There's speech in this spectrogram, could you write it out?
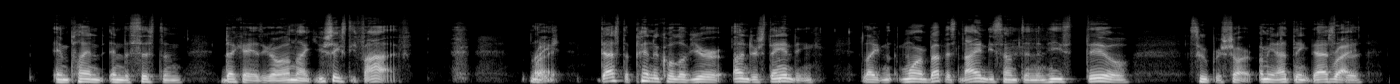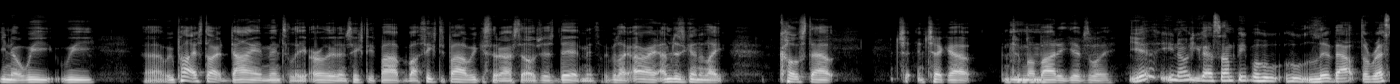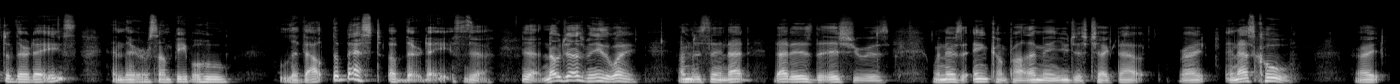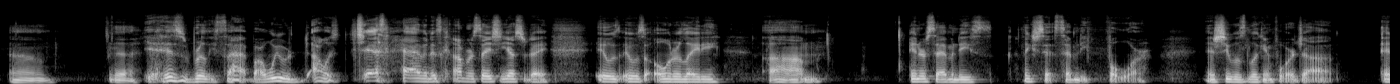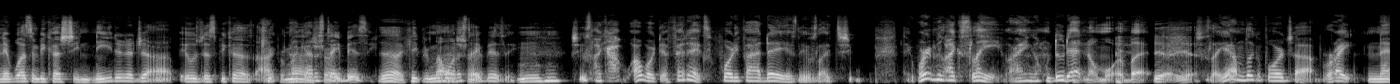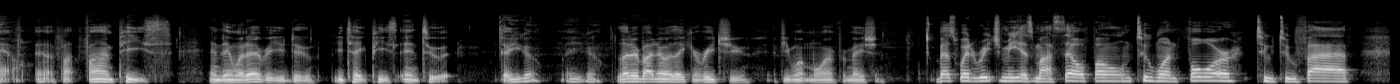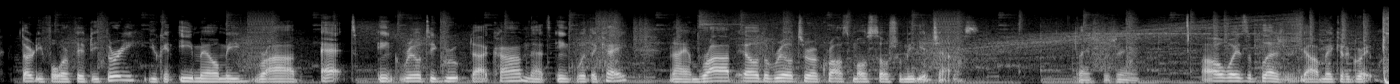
implanted in the system decades ago. I'm like, you're 65. like Right. that's the pinnacle of your understanding. Like Warren Buffett's 90 something and he's still super sharp. I mean, I think that's Right. the you know, we we uh, we probably start dying mentally earlier than 65. About 65, we consider ourselves just dead mentally. We're like, all right, I'm just gonna like coast out ch- and check out until my body gives way. Yeah, you know, you got some people who who live out the rest of their days, and there are some people who live out the best of their days. Yeah, yeah. No judgment either way. I'm just saying that that is the issue is when there's an income problem. I mean, you just checked out, right? And that's cool, right? Um, yeah. Yeah, this is really sidebar. We were I was just having this conversation yesterday. It was it was an older lady, um, in her seventies. I think she said seventy four, and she was looking for a job. And it wasn't because she needed a job. It was just because I, I got to stay busy. Yeah, keep your mind. I want to stay busy. Mm-hmm. She was like, I, I worked at FedEx 45 days. And it was like, she, they worked me like a slave. I ain't going to do that no more. But Yeah, yeah. she was like, yeah, I'm looking for a job right now. Yeah, fi- find peace, and then whatever you do, you take peace into it. There you go. There you go. Let everybody know where they can reach you if you want more information. Best way to reach me is my cell phone, 214 225 3453. You can email me, rob at inkrealtygroup.com. That's ink with a K. And I am Rob L. the Realtor across most social media channels. Thanks for sharing. Always a pleasure. Y'all make it a great one.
